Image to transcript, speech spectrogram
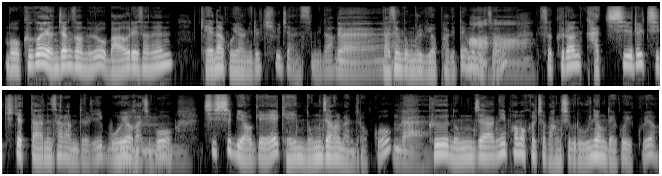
뭐 그거의 연장선으로 마을에서는 개나 고양이를 키우지 않습니다. 네. 야생동물을 위협하기 때문이죠. 아하. 그래서 그런 가치를 지키겠다 하는 사람들이 모여가지고 음. 70여 개의 개인 농장을 만들었고 네. 그 농장이 퍼머컬처 방식으로 운영되고 있고요.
